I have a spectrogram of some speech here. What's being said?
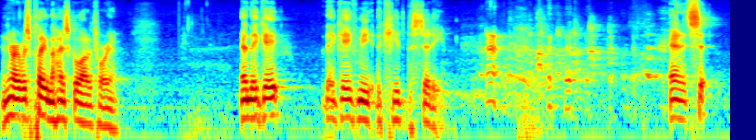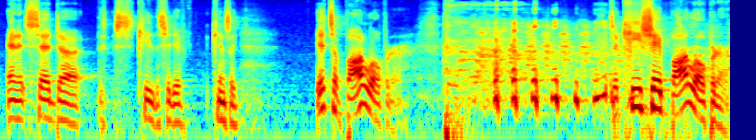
and here I was playing the high school auditorium. And they gave they gave me the key to the city, and it said and it said uh, the key to the city of Kinsley. It's a bottle opener. it's a key-shaped bottle opener.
